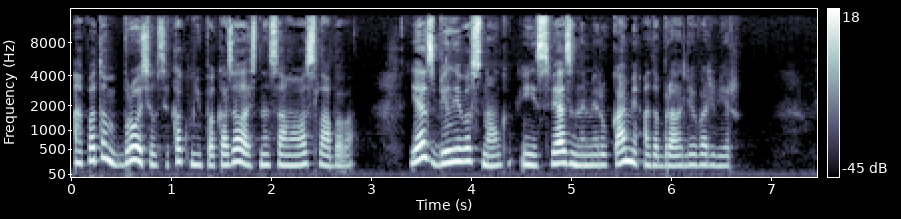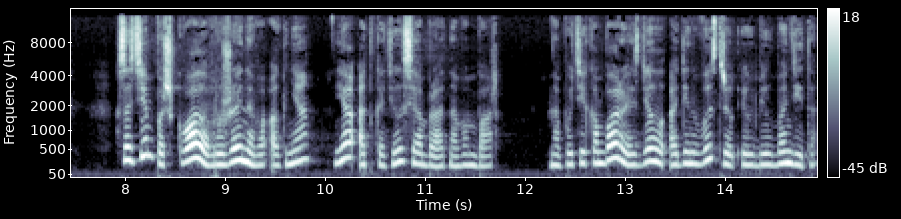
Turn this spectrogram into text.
а потом бросился, как мне показалось, на самого слабого. Я сбил его с ног и связанными руками отобрал револьвер. Затем под шквалом ружейного огня я откатился обратно в амбар. На пути к амбару я сделал один выстрел и убил бандита.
